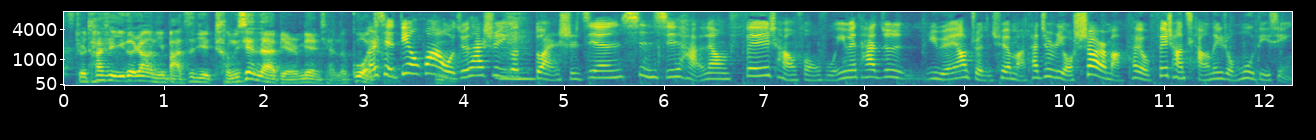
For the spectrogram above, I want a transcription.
就是它是一个让你把自己呈现在别人面前的过程，而且电话，我觉得它是一个短时间信息含量非常丰富，因为它就是语言要准确嘛，它就是有事儿嘛，它有非常强的一种目的性，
